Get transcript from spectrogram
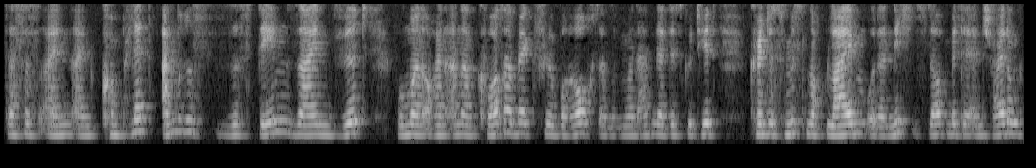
dass es ein, ein komplett anderes System sein wird, wo man auch einen anderen Quarterback für braucht. Also man hat ja diskutiert, könnte Smith noch bleiben oder nicht. Ich glaube, mit der Entscheidung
